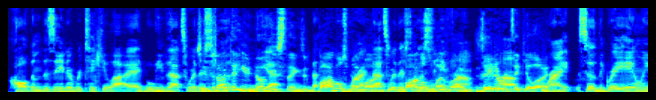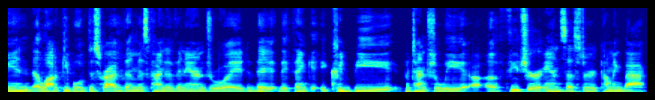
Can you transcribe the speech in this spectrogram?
call them, the Zeta Reticuli, I believe that's where they're See, the supposed- fact that you know yeah. these things, it That- boggles my right, mind. That's where they're boggles supposed to my be mind. from. Zeta Uh, Reticuli. right. So the gray alien, a lot of people have described them as kind of an android. They they think it could be potentially a, a future ancestor coming back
